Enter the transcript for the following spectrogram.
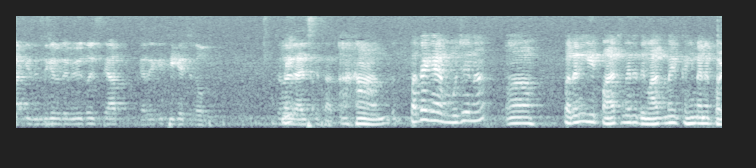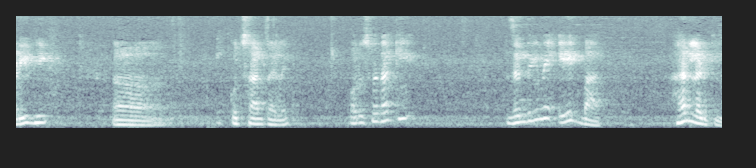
आपकी ज़िंदगी में हुई तो इससे आप कह रहे कि ठीक है चलो चला जाए इसके साथ। हाँ पता क्या मुझे ना पता नहीं ये बात मेरे दिमाग में कहीं मैंने पढ़ी थी अ, कुछ साल पहले। और उसमें था कि ज़िंदगी में एक बार हर लड़की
